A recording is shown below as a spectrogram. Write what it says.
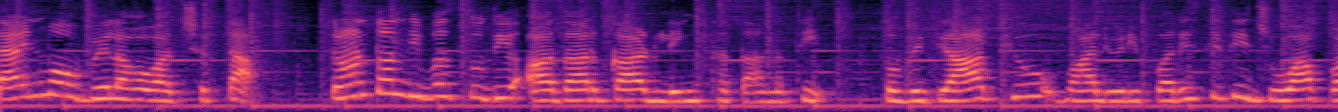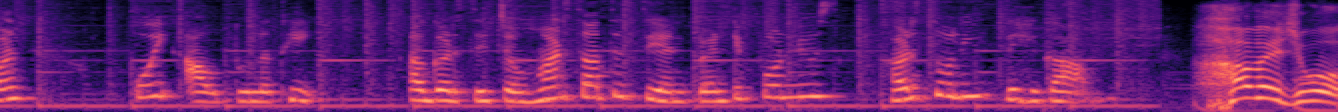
લાઇનમાં ઉભેલા હોવા છતાં ત્રણ ત્રણ દિવસ સુધી આધાર કાર્ડ લિંક થતા નથી. તો વિદ્યાર્થીઓ વાલીઓની પરિસ્થિતિ જોવા પણ કોઈ આવતું નથી. અગરસિંહ ચૌહાણ સાથે CN twenty four news Harsoli Dehgam. હવે જુઓ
